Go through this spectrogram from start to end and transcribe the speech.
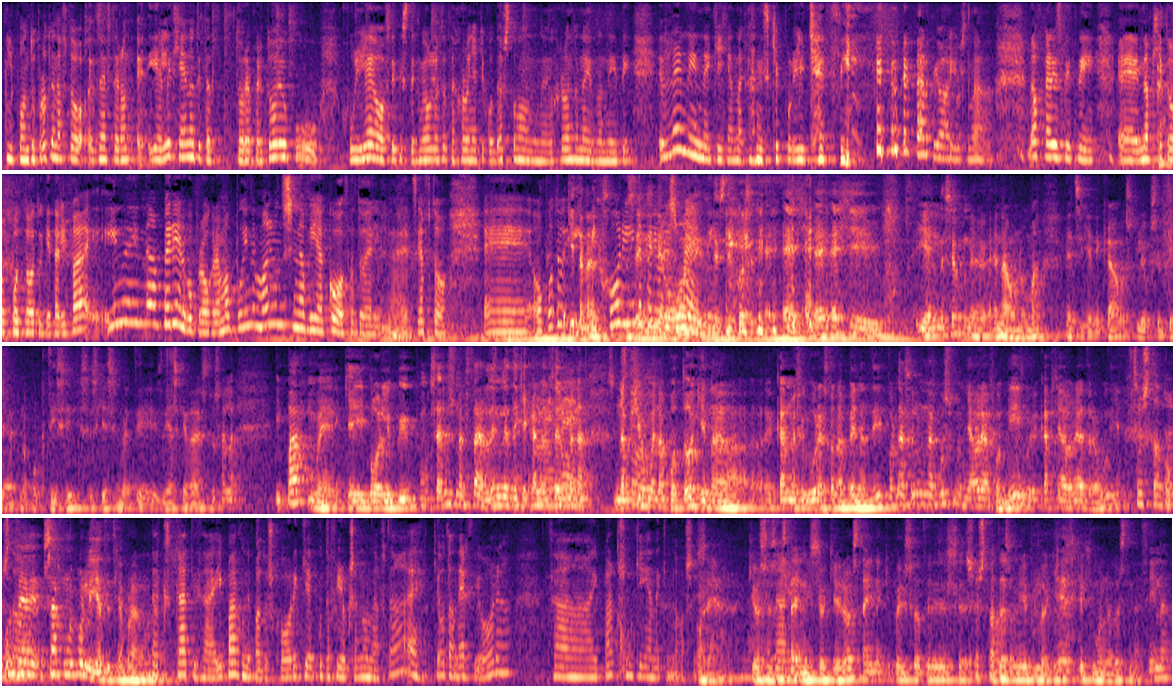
Λοιπόν, το πρώτο είναι αυτό. Δεύτερον, ε, η αλήθεια είναι ότι τα, το ρεπερτόριο που, που λέω αυτή τη στιγμή όλα αυτά τα χρόνια και κοντά στον ε, χρόνο του Αιδονίδη δεν είναι και για να κάνεις και πολύ κέφι. δεν θα έρθει ο άλλος να, να ευχαριστηθεί, ε, να πιει το ποτό του κτλ. Είναι ένα περίεργο πρόγραμμα που είναι μάλλον συναυλιακό θα το έλεγα, έτσι αυτό. Ε, οπότε Κοίτα να οι δεις, χώροι είναι δεν περιορισμένοι. όλοι, δυστυχώς, ε, έχει, ε, έχει, οι Έλληνες έχουν ένα όνομα, έτσι γενικά ως πλειοψηφία έχουν αποκτήσει σε σχέση με τις διασκεδάσεις τους, αλλά υπάρχουμε και οι υπόλοιποι που μας αρέσουν αυτά. Δεν είναι και καλό Ναι, ότι θέλουμε ναι, να, να σωστό. πιούμε ένα ποτό και να κάνουμε φιγούρα στον απέναντι. Μπορεί να θέλουμε να ακούσουμε μια ωραία φωνή, κάποια ωραία τραγούδια. Σωστό, σωστό. Οπότε ψάχνουμε πολύ για τέτοια πράγματα. Εντάξει, κάτι θα. Υπάρχουν πάντως χώροι και που τα φιλοξενούν αυτά. Ε, και όταν έρθει η ώρα θα υπάρξουν και οι ανακοινώσεις. Ωραία. και όσο ζεστά είναι και ο καιρός, θα είναι και περισσότερες Σωστό. φαντάζομαι οι επιλογές και όχι μόνο εδώ στην Αθήνα.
